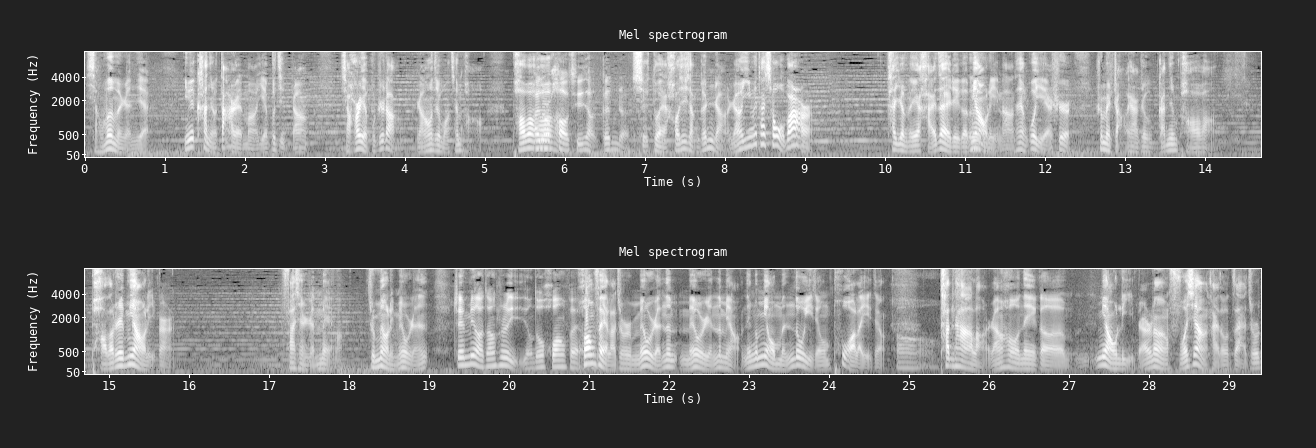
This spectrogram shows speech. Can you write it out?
想问问人家，因为看见有大人嘛，也不紧张，小孩也不知道，然后就往前跑，跑跑跑他就是好奇想跟着，对好奇想跟着，然后因为他小伙伴儿，他认为还在这个庙里呢，他想过去也是顺便找一下，就赶紧跑跑跑，跑到这庙里边儿，发现人没了，就是庙里没有人，这庙当时已经都荒废了，荒废了，就是没有人的没有人的庙，那个庙门都已经破了，已经。哦，坍塌了，然后那个庙里边呢，佛像还都在，就是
